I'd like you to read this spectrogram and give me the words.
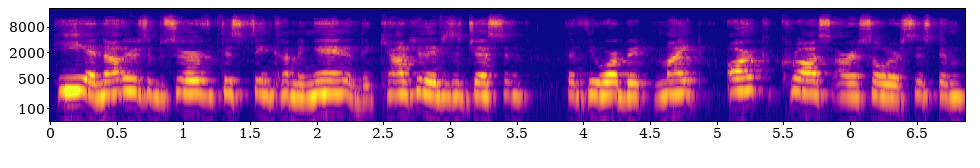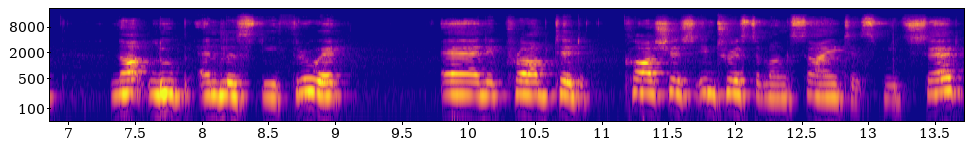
He and others observed this thing coming in, and they calculated suggested that the orbit might arc across our solar system, not loop endlessly through it, and it prompted cautious interest among scientists, Meech said.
